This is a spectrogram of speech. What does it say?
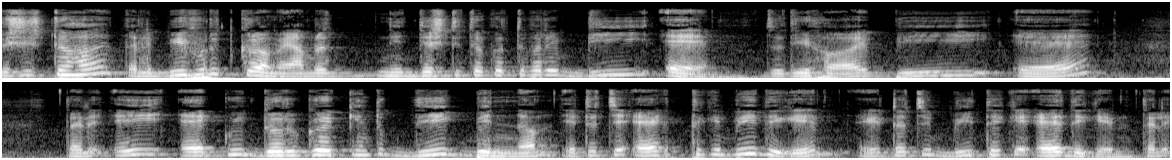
বিশিষ্ট হয়, তাহলে বিপরীত ক্রমে আমরা নির্দেশিত করতে পারি বি এ। যদি হয় বি এ তাহলে এই একই দৈর্ঘ্য কিন্তু দিক ভিন্ন। এটা হচ্ছে এক থেকে বি দিকে, এটা হচ্ছে বি থেকে এ দিকে। তাহলে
